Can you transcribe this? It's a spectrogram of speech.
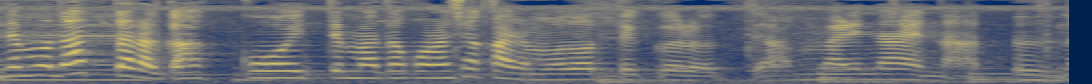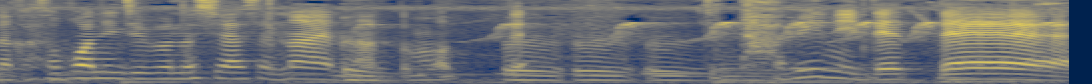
でもだったら学校行ってまたこの社会に戻ってくるってあんまりないな、ん。なんかそこに自分の幸せないなと思って、で旅に出て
